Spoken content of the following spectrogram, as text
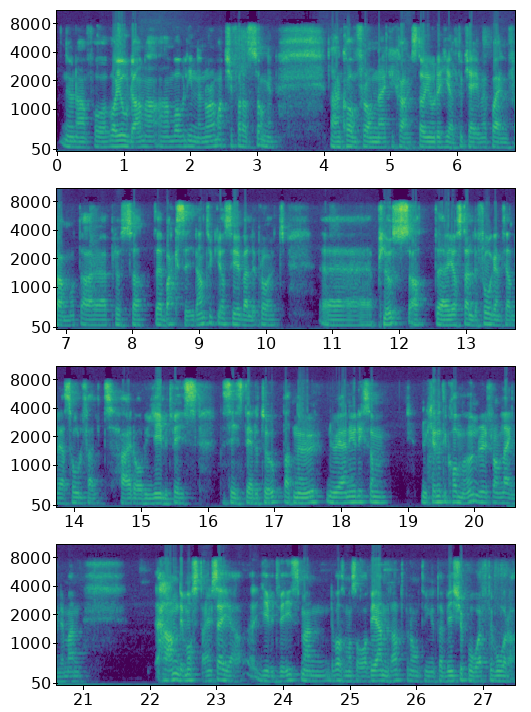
Nu när han får, vad gjorde han? Han var väl inne några matcher förra säsongen. När han kom från eh, Kristianstad och gjorde helt okej okay med poäng framåt där. Plus att backsidan tycker jag ser väldigt bra ut. Plus att jag ställde frågan till Andreas Holfeldt här idag och givetvis precis det du tog upp att nu, nu är ni ju liksom nu kan det inte komma underifrån längre, men han, det måste han ju säga, givetvis. Men det var som han sa, vi ändrar inte på någonting utan vi kör på efter våra.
